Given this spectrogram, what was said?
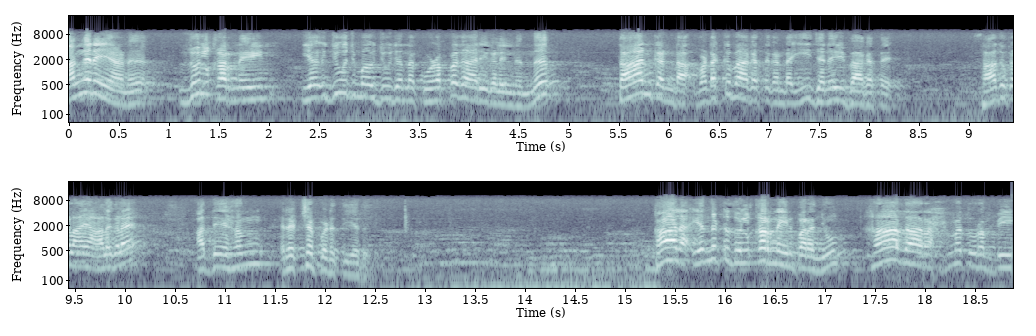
അങ്ങനെയാണ് ദുൽഖർണൈൻ യജൂജ് മൗജൂജ് എന്ന കുഴപ്പകാരികളിൽ നിന്ന് താൻ കണ്ട വടക്ക് ഭാഗത്ത് കണ്ട ഈ ജനവിഭാഗത്തെ സാധുക്കളായ ആളുകളെ അദ്ദേഹം രക്ഷപ്പെടുത്തിയത്. കാല എന്നിട്ട് ദുൽഖർണയിൻ പറഞ്ഞു റബ്ബി.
